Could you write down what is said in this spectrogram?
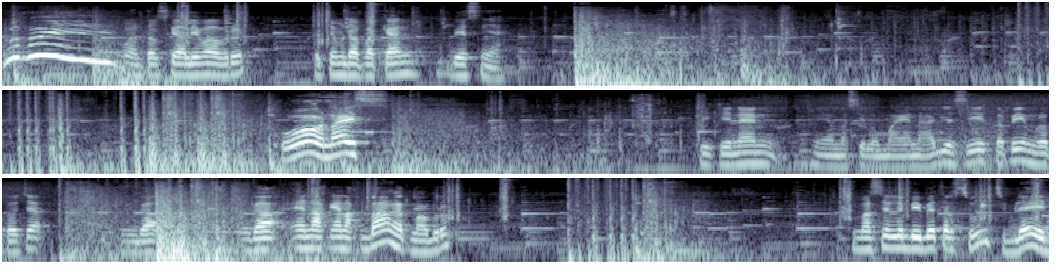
Wuhui, mantap sekali mah bro. Kita mendapatkan base-nya. Wow, nice. Kikinen ya masih lumayan aja sih, tapi menurut Ocha nggak nggak enak-enak banget mah bro. Masih lebih better Switchblade.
